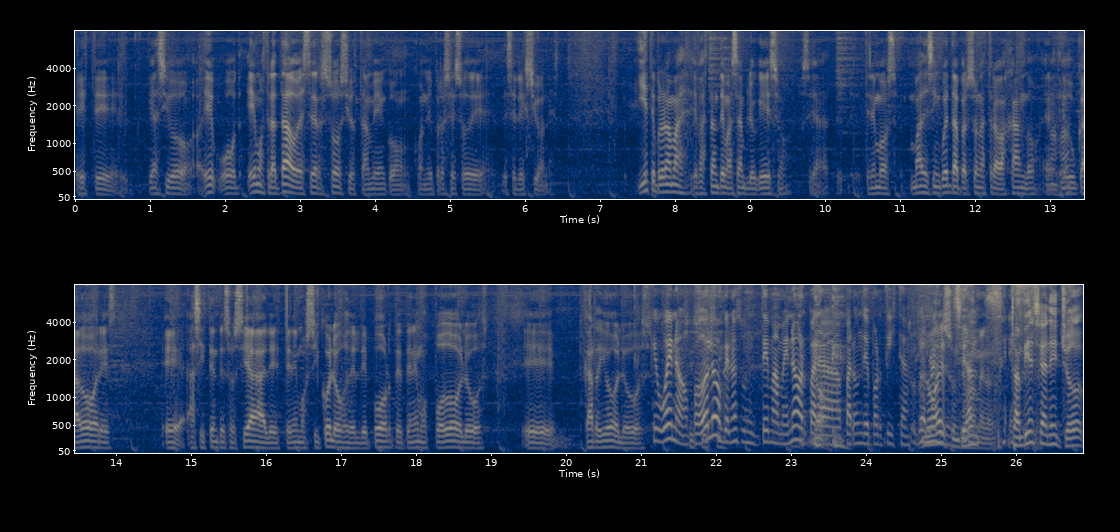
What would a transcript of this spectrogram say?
este, que ha sido, hemos tratado de ser socios también con, el proceso de, selecciones. Y este programa es bastante más amplio que eso, o sea, tenemos más de 50 personas trabajando, eh, educadores, eh, asistentes sociales, tenemos psicólogos del deporte, tenemos podólogos, eh, cardiólogos. Qué bueno, podólogos que no es un tema menor para, para un deportista. No es un tema menor. También se han hecho,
